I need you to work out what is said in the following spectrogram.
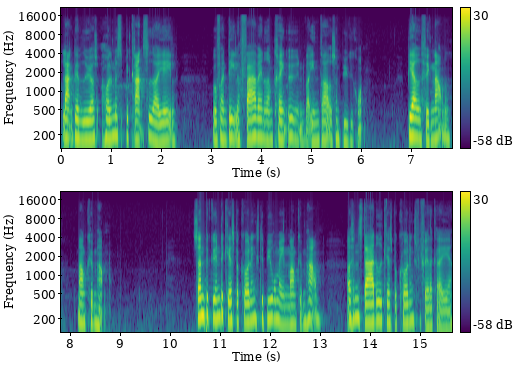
langt Avedøre Holmes begrænsede areal, hvorfor en del af farvandet omkring øen var inddraget som byggegrund. Bjerget fik navnet Mount København. Sådan begyndte Kasper Koldings debutroman Mount København, og sådan startede Kasper Koldings forfatterkarriere.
